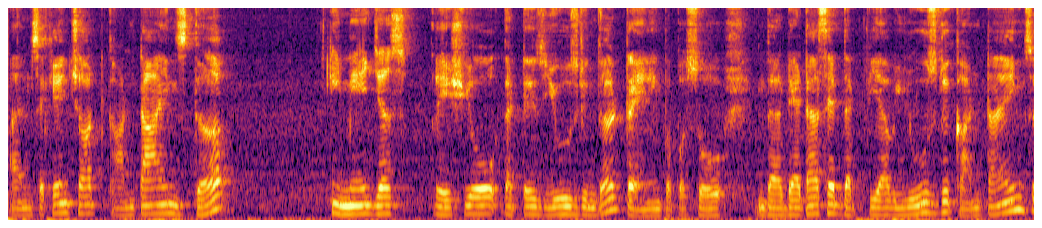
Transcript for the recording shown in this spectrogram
And second chart contains the images ratio that is used in the training purpose. So the data set that we have used contains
